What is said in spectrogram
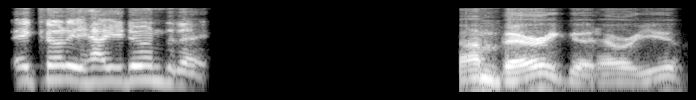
Hey, Cody, how you doing today? I'm very good. How are you?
